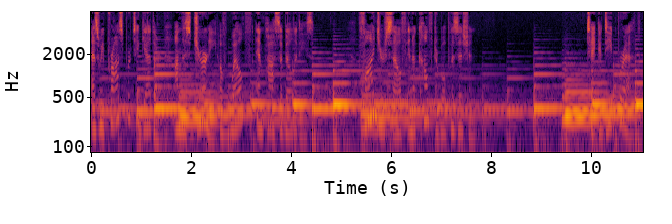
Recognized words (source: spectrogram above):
As we prosper together on this journey of wealth and possibilities, find yourself in a comfortable position. Take a deep breath,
